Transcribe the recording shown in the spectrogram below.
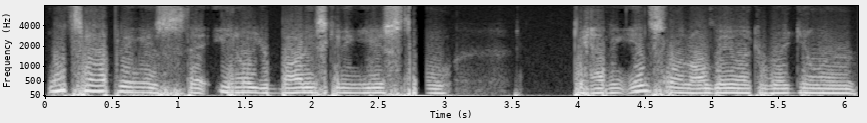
what's happening is that you know your body's getting used to to having insulin all day like a regular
